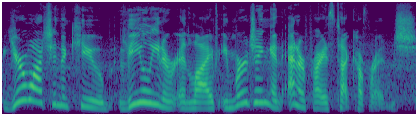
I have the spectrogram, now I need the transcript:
You're watching theCUBE, the leader in live emerging and enterprise tech coverage.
